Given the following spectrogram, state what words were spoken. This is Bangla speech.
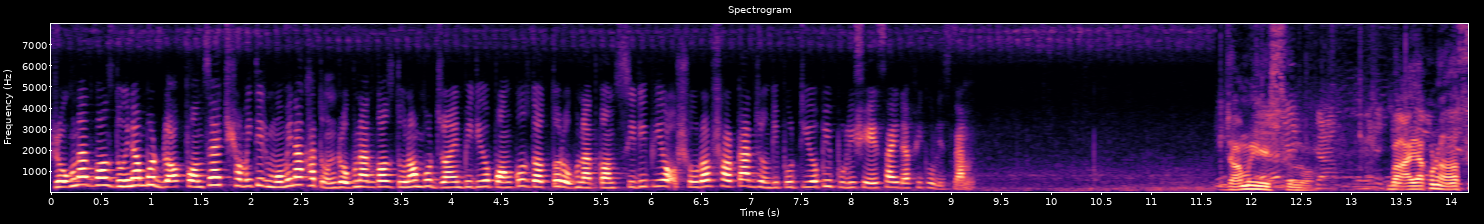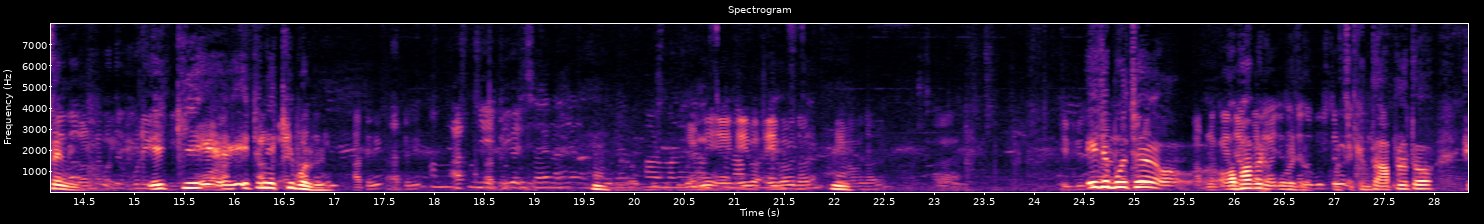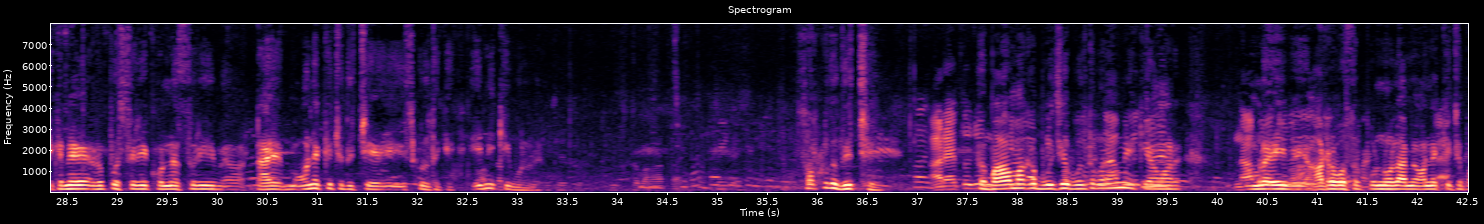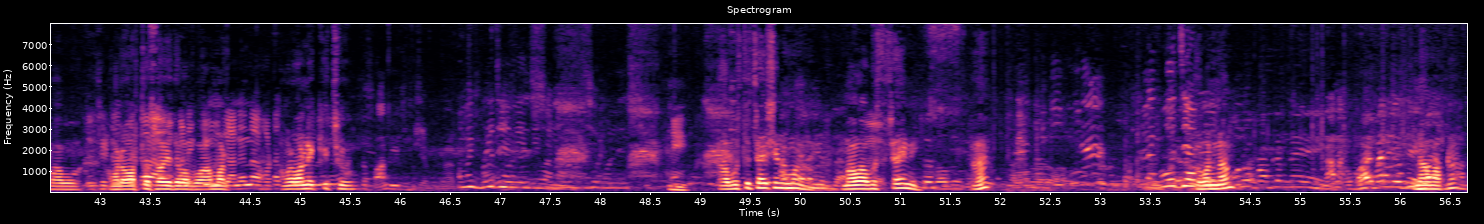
রঘুনাথগঞ্জ দুই নম্বর ব্লক পঞ্চায়েত সমিতির মোমিনা খাতুন রঘুনাথগঞ্জ দু number joint BDO Pankaj Dutta, Raghunathganj CDPO Sourav Sarkar, Jangipur TOP police SI Rafiqul Islam. জামাই এসেছিল বা এখনও আসেনি। এই কি এটা নিয়ে কি বলবেন? এই যে বলছে অভাবের অভিযোগ করছে কিন্তু আপনারা তো এখানে রূপশ্রী কন্যাশ্রী টাইম অনেক কিছু দিচ্ছে স্কুল থেকে। এই নিয়ে কি বলবেন? সরকার তো দিচ্ছে। তো বাবা মাকে বুঝিয়ে বলতে পারেননি কি আমার আমরা এই আঠারো বছর পূর্ণ হলে আমি অনেক কিছু পাবো আমার অর্থ সহায়তা পাবো আমার আমার অনেক কিছু। তা বুঝতে চাইছে না মা? মা বাবা বুঝতে চায়নি? হ্যাঁ? তোমার নাম? নাম আপনার?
